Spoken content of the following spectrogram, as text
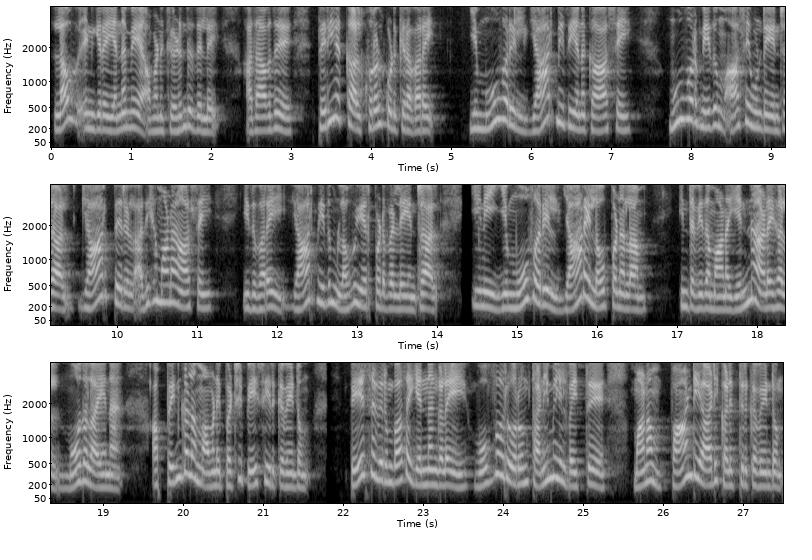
லவ் என்கிற எண்ணமே அவனுக்கு எழுந்ததில்லை. அதாவது பெரியக்கால் குரல் கொடுக்கிற வரை இம்மூவரில் யார் மீது எனக்கு ஆசை? மூவர் மீதும் ஆசை உண்டு என்றால் யார் பேரில் அதிகமான ஆசை? இதுவரை யார் மீதும் லவ் ஏற்படவில்லை என்றால் இனி இம்மூவரில் யாரை லவ் பண்ணலாம்? இந்த விதமான எண்ண அலைகள் மோதலாயின? அப்பெண்களும் அவனை பற்றி பேசியிருக்க வேண்டும். பேச விரும்பாத எண்ணங்களை ஒவ்வொருவரும் தனிமையில் வைத்து மனம் பாண்டி ஆடி கழித்திருக்க வேண்டும்.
